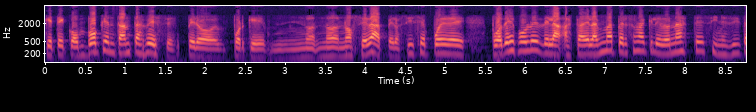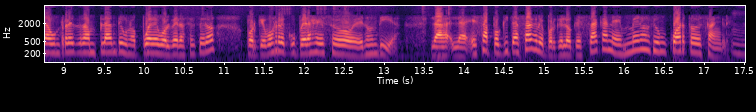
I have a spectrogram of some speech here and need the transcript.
que te convoquen tantas veces, pero porque no, no, no se da, pero sí se puede, podés volver de la, hasta de la misma persona que le donaste, si necesita un retransplante, uno puede volver a hacérselo, porque vos recuperas eso en un día. La, la, esa poquita sangre, porque lo que sacan es menos de un cuarto de sangre. Mm.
